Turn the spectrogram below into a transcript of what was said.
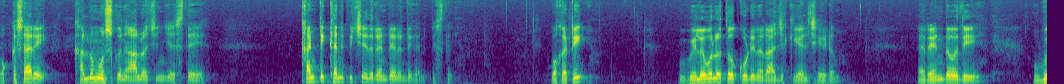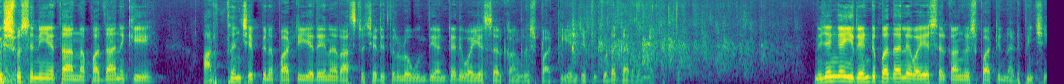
ఒక్కసారి కళ్ళు మూసుకొని ఆలోచన చేస్తే కంటికి కనిపించేది రెండే రెండు కనిపిస్తాయి. ఒకటి విలువలతో కూడిన రాజకీయాలు చేయడం. రెండవది విశ్వసనీయత అన్న పదానికి అర్థం చెప్పిన పార్టీ ఏదైనా రాష్ట్ర చరిత్రలో ఉంది అంటే అది వైఎస్ఆర్ కాంగ్రెస్ పార్టీ అని చెప్పి కూడా గర్వంగా చెప్తాం నిజంగా ఈ రెండు పదాలే వైఎస్ఆర్ కాంగ్రెస్ పార్టీ నడిపించి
